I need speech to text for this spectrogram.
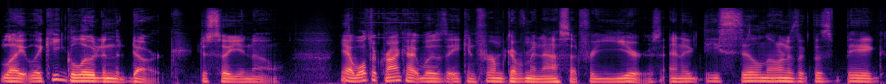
Like like he glowed in the dark, just so you know. Yeah, Walter Cronkite was a confirmed government asset for years, and it, he's still known as like this big,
